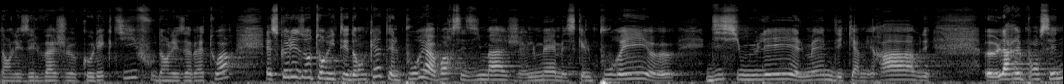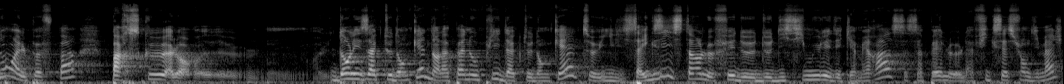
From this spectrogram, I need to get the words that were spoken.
dans, les, élevages collectifs ou dans les abattoirs. Est-ce que les autorités d'enquête, elles pourraient avoir ces images elles-mêmes? Est-ce qu'elles pourraient euh, dissimuler elles-mêmes des caméras euh, La réponse est non, elles ne peuvent pas, parce que, alors, euh, dans les actes d'enquête, dans la panoplie d'actes d'enquête, ça existe, hein, le fait de, dissimuler des caméras, ça s'appelle la fixation d'images,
